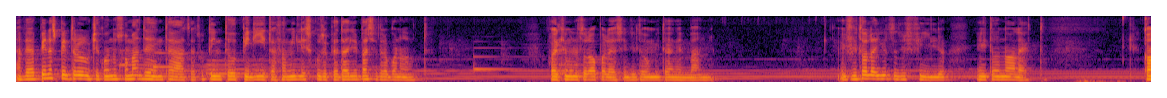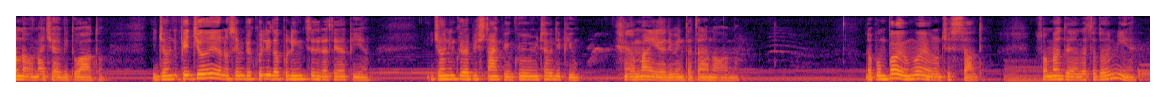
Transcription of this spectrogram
Aveva appena spento la luce quando sua madre è entrata, tutta intorpidita, fa mille scuse per dargli il bacio della buonanotte. Qualche minuto dopo l'ha sentito vomitare nel bagno. Rifiutò l'aiuto del figlio e ritornò a letto. Connor ormai ci era abituato. I giorni peggiori erano sempre quelli dopo l'inizio della terapia, i giorni in cui era più stanco, in cui vomitava di più. Ormai era diventata la norma. Dopo un po' i rumori erano cessati. Sua madre era andata a dormire.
